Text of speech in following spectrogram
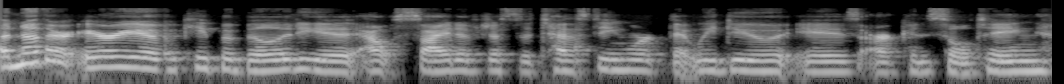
Another area of capability outside of just the testing work that we do is our consulting.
